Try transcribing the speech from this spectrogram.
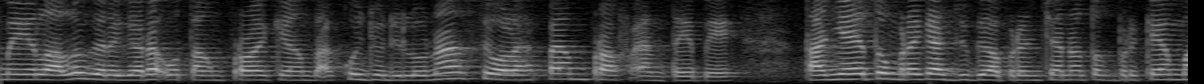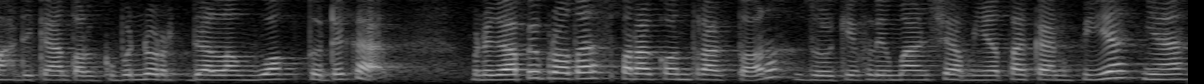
Mei lalu gara-gara utang proyek yang tak kunjung dilunasi oleh Pemprov NTB. Tanya itu mereka juga berencana untuk berkemah di kantor gubernur dalam waktu dekat. Menanggapi protes para kontraktor, Zulkifli Mansyah menyatakan pihaknya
